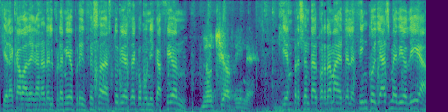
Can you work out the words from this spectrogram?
¿Quién acaba de ganar el premio Princesa de Asturias de Comunicación? Nucci Ordine. ¿Quién presenta el programa de Telecinco Ya es Mediodía?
